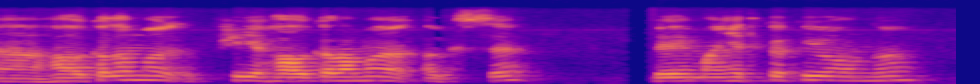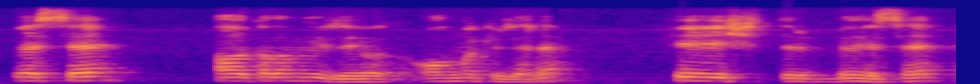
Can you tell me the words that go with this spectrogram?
E, halkalama fi halkalama akısı B manyetik akı yoğunluğu ve S halkalama yüzeyi olmak üzere F eşittir B ise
